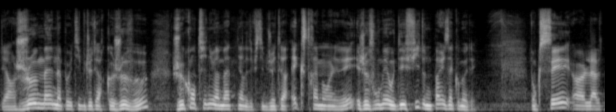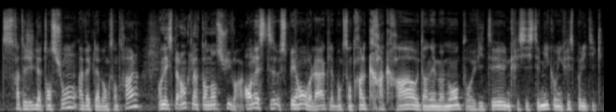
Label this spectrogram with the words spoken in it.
C'est-à-dire, je mène la politique budgétaire que je veux, je continue à maintenir des déficits budgétaires extrêmement élevés, et je vous mets au défi de ne pas les accommoder. Donc c'est euh, la stratégie de la tension avec la Banque centrale. En espérant que l'intendance suivra. En espérant voilà, que la Banque centrale craquera au dernier moment pour éviter une crise systémique ou une crise politique.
